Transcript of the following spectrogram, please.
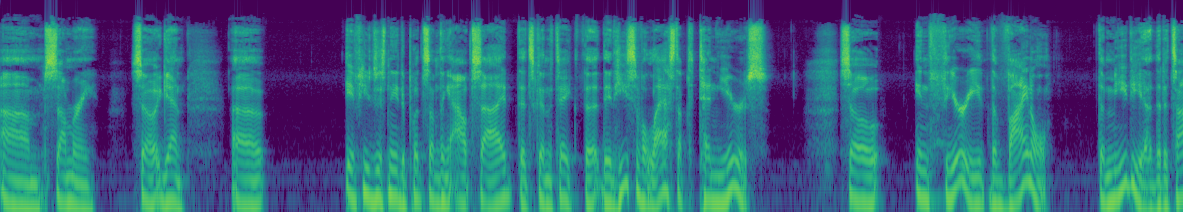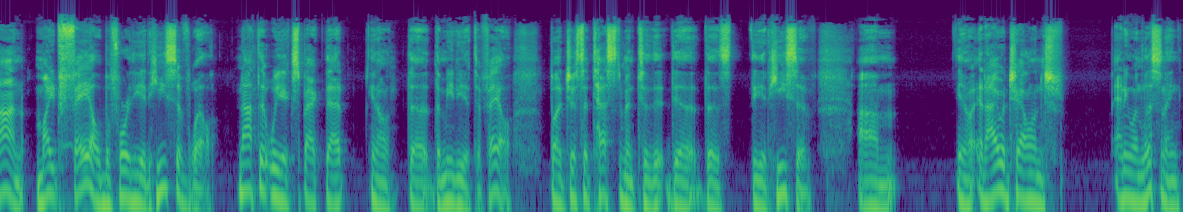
um, summary. So again, uh, if you just need to put something outside that's going to take the, the adhesive will last up to 10 years. So in theory, the vinyl, the media that it's on might fail before the adhesive will. Not that we expect that you know the the media to fail, but just a testament to the the the, the adhesive. Um, you know, and I would challenge anyone listening.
